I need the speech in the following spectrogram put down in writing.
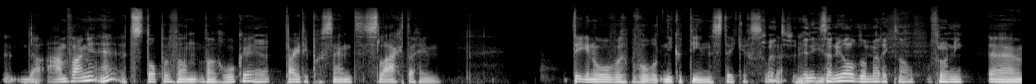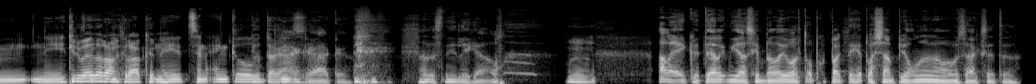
dat aanvangen, hè, het stoppen van, van roken, Ja. 80% slaagt daarin. Tegenover bijvoorbeeld nicotine stickers. En is dat nu al op de markt al? Of nog niet? Ehm, nee. Kunnen wij daaraan geraken? Nee, het zijn enkel... Je kunt daar aangeraken. dat is niet legaal. Ja. Allee, ik weet eigenlijk niet, als je in België wordt opgepakt, dat je het wat champignon in een zaak zetten.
